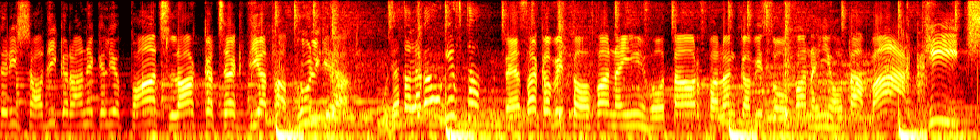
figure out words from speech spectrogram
तेरी शादी कराने के लिए पाँच लाख का चेक दिया था भूल गया। मुझे तो लगा वो गिफ्ट था। पैसा कभी तोहफा नहीं होता और पलंग कभी सोफा नहीं होता। वाह खींच।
